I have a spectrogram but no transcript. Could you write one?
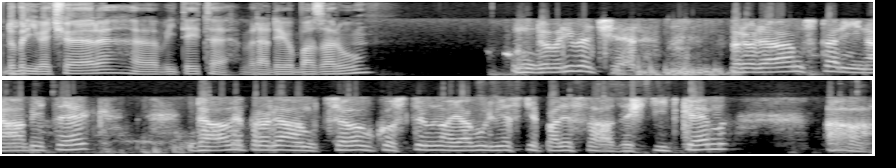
Dobrý večer, eh, vítejte v Radiobazaru. Dobrý večer. Prodám starý nábytek, dále prodám celou kostelu na javu 250 se štítkem a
